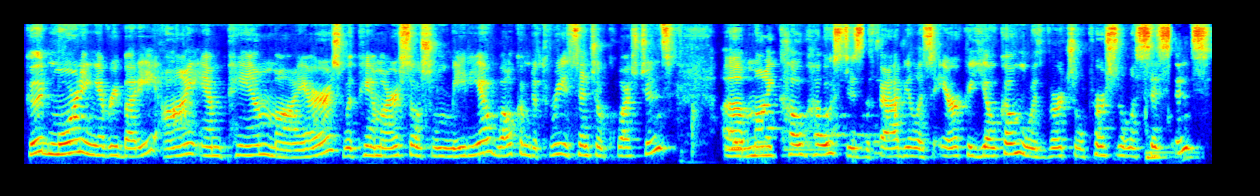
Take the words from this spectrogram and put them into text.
Good morning, everybody. I am Pam Myers with Pam Myers Social Media. Welcome to Three Essential Questions. Uh, my co host is the fabulous Erica Yoakum with Virtual Personal Assistance.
